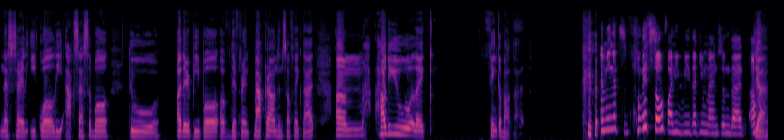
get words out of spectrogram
necessarily equally accessible to other people of different backgrounds and stuff like that. Um how do you like think about that? I mean, it's it's so funny, B, that you mentioned that uh, yeah.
